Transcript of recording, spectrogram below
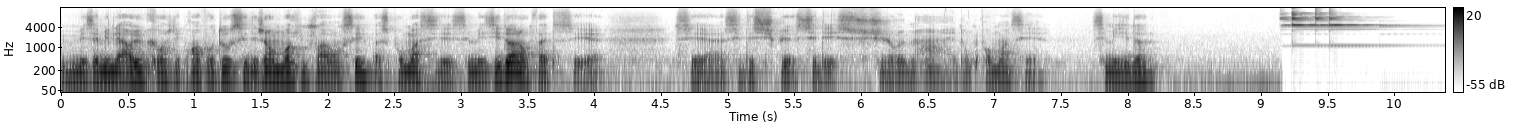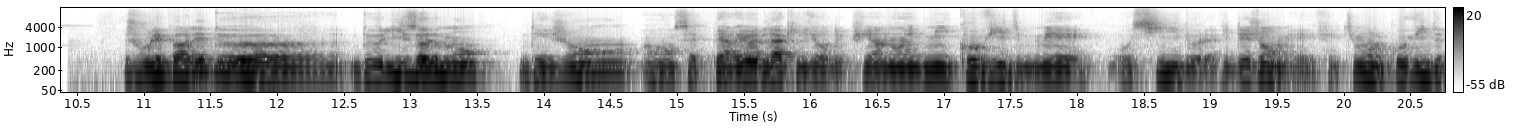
mes amis de la rue, quand je les prends en photo, c'est des gens, moi, qui me font avancer, parce que pour moi, c'est mes idoles, en fait. C'est des, des surhumains, et donc pour moi, c'est mes idoles. Je voulais parler de, euh, de l'isolement des gens en cette période-là qui dure depuis un an et demi, Covid, mais aussi de la vie des gens. Mais effectivement, le Covid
